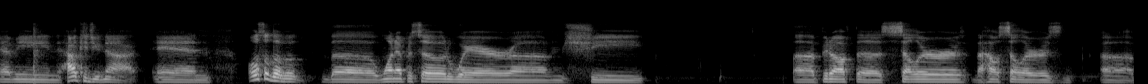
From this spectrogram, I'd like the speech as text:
I mean, how could you not? And also the the one episode where um, she uh, bit off the seller, the house seller's uh,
